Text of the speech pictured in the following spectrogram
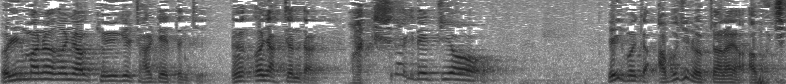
얼마나 언약 교육이 잘 됐든지, 언약 전달 확실하게 됐지요. 여기 보니까 아버지는 없잖아요, 아버지.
